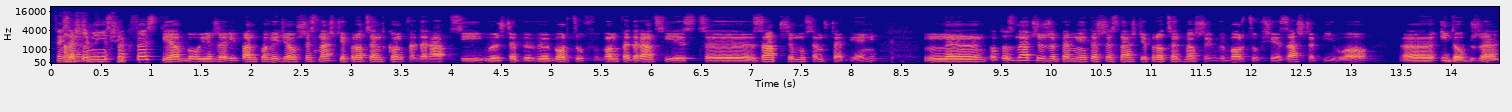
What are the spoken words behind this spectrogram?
ktoś Ale zaszczepić. to nie jest ta kwestia, bo jeżeli pan powiedział 16% konfederacji, wyborców konfederacji jest e, za przymusem szczepień, no to znaczy, że pewnie te 16% naszych wyborców się zaszczepiło e, i dobrze,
